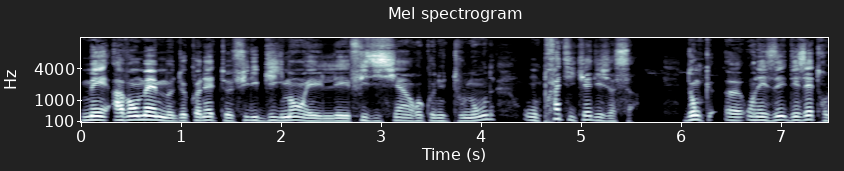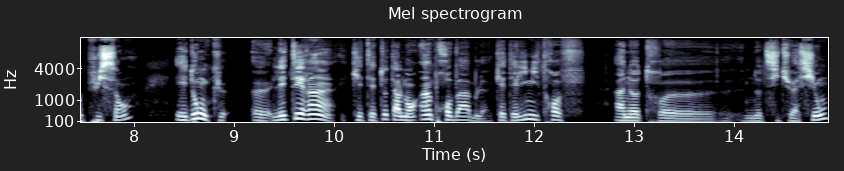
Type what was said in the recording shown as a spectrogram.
mais avant même de connaître Philippe Guillemant et les physiciens reconnus de tout le monde, on pratiquait déjà ça. Donc euh, on est des êtres puissants, et donc euh, les terrains qui étaient totalement improbables, qui étaient limitrophes à notre, euh, situation,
